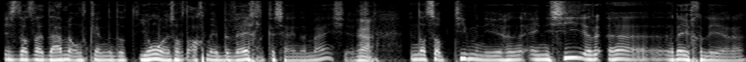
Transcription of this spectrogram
is dat wij daarmee ontkennen dat jongens over het algemeen bewegelijker zijn dan meisjes. ja. En dat ze op die manier hun energie eh, reguleren.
